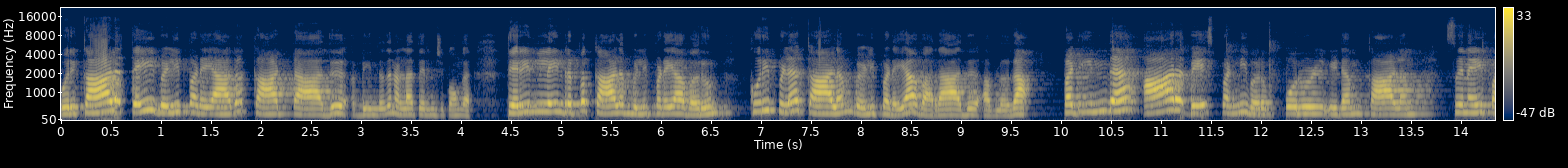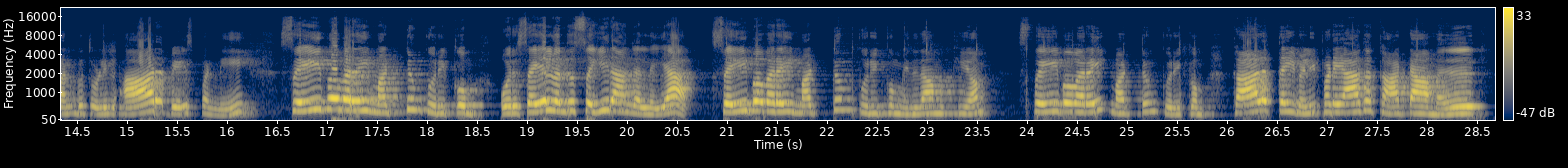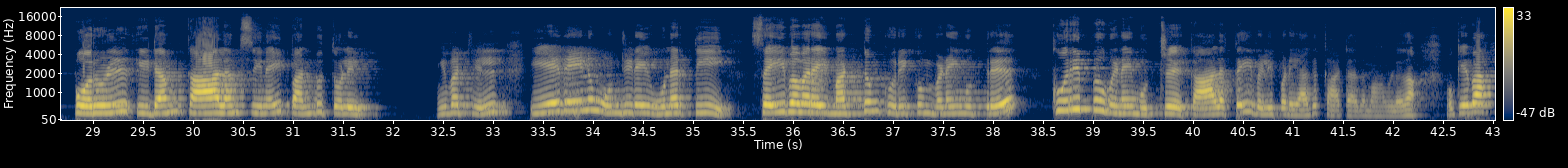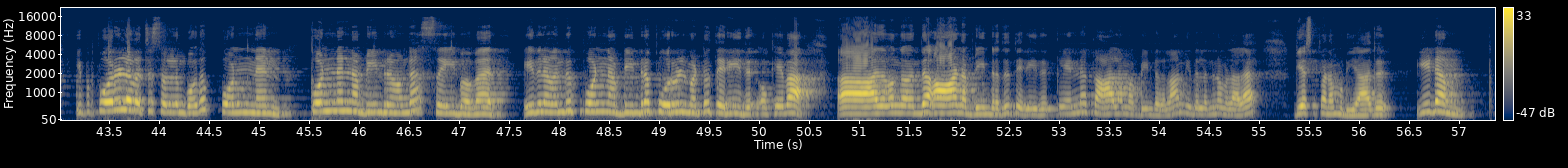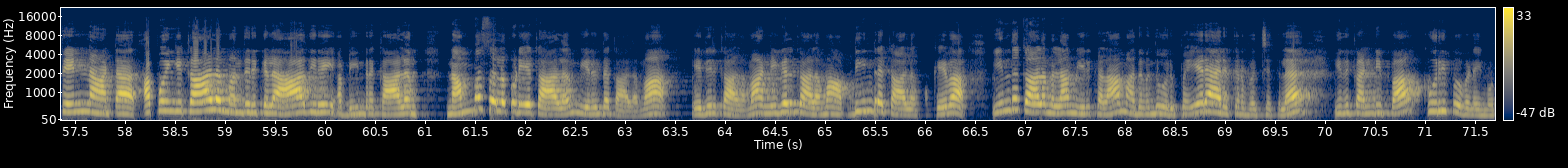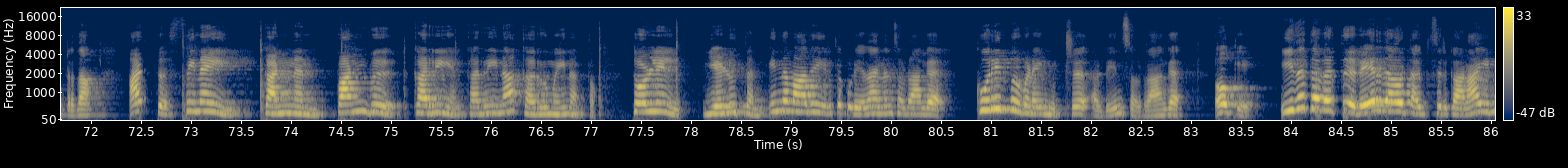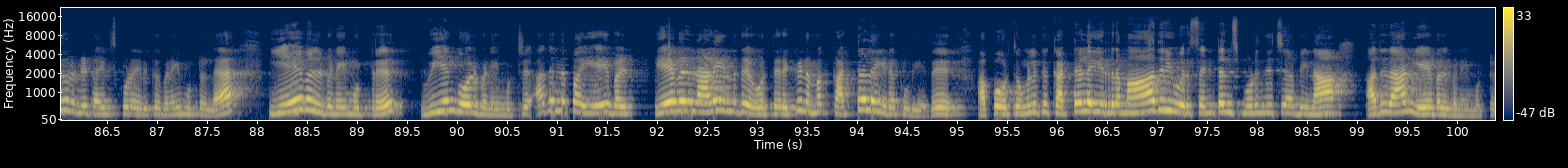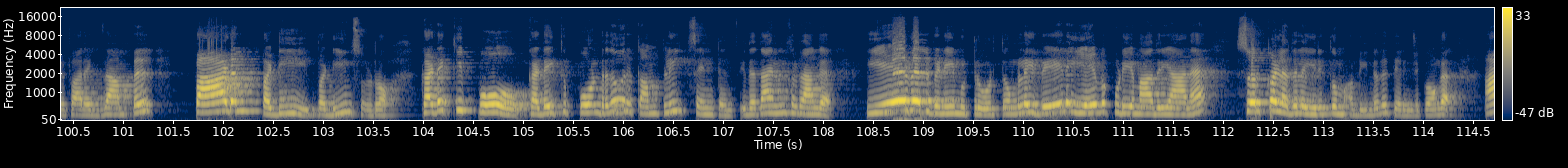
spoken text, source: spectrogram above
ஒரு காலத்தை வெளிப்படையாக காட்டாது அப்படின்றத நல்லா தெரிஞ்சுக்கோங்க. தெரிநிலைன்றப்ப காலம் வெளிப்படையா வரும். குறிப்பில காலம் வெளிப்படையா வராது. அவ்வளவுதான். பட் இந்த ஆற பேஸ் பண்ணி வரும். பொருள் இடம் காலம் சினை பண்பு தொழில் ஆற பேஸ் பண்ணி செய்பவரை மட்டும் குறிக்கும். ஒரு செயல் வந்து செய்யறாங்க இல்லையா? செய்பவரை மட்டும் குறிக்கும். இதுதான் முக்கியம். செய்பவரை மட்டும் குறிக்கும். காலத்தை வெளிப்படையாக காட்டாமல் பொருள் இடம் காலம் சினை பண்பு தொழில் இவற்றில் ஏதேனும் ஒன்றினை உணர்த்தி செய்பவரை மட்டும் குறிக்கும் வினைமுற்று குறிப்பு வினைமுற்று காலத்தை வெளிப்படையாக காட்டாதமா அவ்வளவுதான். ஓகேவா இப்ப பொருளை வச்சு சொல்லும்போது பொன்னன். பொன்னன் அப்படின்றவங்க செய்பவர். இதுல வந்து பொன் அப்படின்ற பொருள் மட்டும் தெரியுது. ஓகேவா ஆஹ் அவங்க வந்து ஆண் அப்படின்றது தெரியுது. என்ன காலம் அப்படின்றதெல்லாம் இதுல இருந்து நம்மளால கெஸ் பண்ண முடியாது. இடம். தென்னாட்டார். அப்போ இங்க காலம் வந்திருக்குல்ல ஆதிரை அப்படின்ற காலம். நம்ம சொல்லக்கூடிய காலம் இருந்த காலமா எதிர்காலமா நிகழ்காலமா அப்படின்ற காலம் ஓகேவா இந்த காலம் எல்லாம் இருக்கலாம். அது வந்து ஒரு பெயரா இருக்கிற பட்சத்துல இது கண்டிப்பா குறிப்பு வினைமுற்று தான். அடுத்து சினை கண்ணன் பண்பு கரியன். கரினா கருமைன்னு அர்த்தம். தொழில் எழுத்தன். இந்த மாதிரி இருக்கக்கூடியதான் என்னன்னு சொல்றாங்க? குறிப்பு வினைமுற்று அப்படின்னு சொல்றாங்க. ஓகே இதை தவிர்த்து வேற ஏதாவது டைப்ஸ் இருக்கானா இன்னும் ரெண்டு டைப்ஸ் கூட இருக்கு. வினைமுற்றுல ஏவல் வினைமுற்று வியங்கோல் வினைமுற்று. அது என்னப்பா ஏவல்? ஏவல்னாலே என்னது? ஒருத்தருக்கு நம்ம கட்டளை இடக்கூடியது. அப்போ ஒருத்தவங்களுக்கு கட்டளை இடுற மாதிரி ஒரு சென்டென்ஸ் முடிஞ்சிச்சு அப்படின்னா அதுதான் ஏவல் வினைமுற்று. ஃபார் எக்ஸாம்பிள் பாடம் படி படின்னு சொல்றோம். கடைக்கு போ கடைக்கு போன்றது ஒரு கம்ப்ளீட் சென்டென்ஸ் இதை தான் என்ன சொல்றாங்க. ஏவல் வினைமுற்று. ஒருத்தவங்களை வேலை ஏவக்கூடிய மாதிரியான சொற்கள் அதுல இருக்கும் அப்படின்றத தெரிஞ்சுக்கோங்க.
